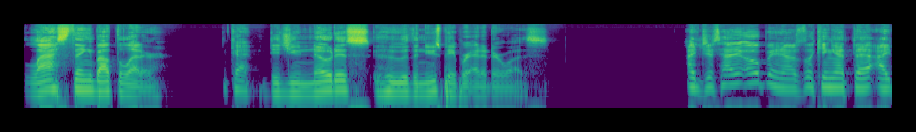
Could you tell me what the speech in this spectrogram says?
Last thing about the letter. okay. Did you notice who the newspaper editor was? I just had it open. and I was looking at the. I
